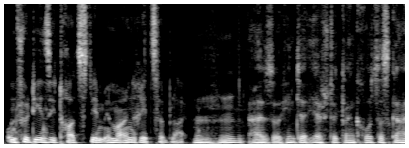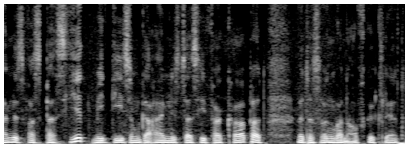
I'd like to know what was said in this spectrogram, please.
und für den sie trotzdem immer ein Rätsel bleibt. Mhm. Also hinter ihr steckt ein großes Geheimnis. Was passiert mit diesem Geheimnis, das sie verkörpert? Wird das irgendwann aufgeklärt?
